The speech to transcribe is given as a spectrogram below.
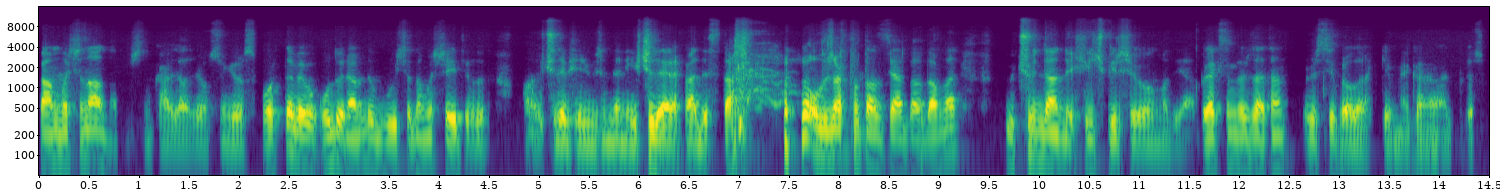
Ben maçını anlatmıştım Cardell Jones'un Eurosport'ta ve o dönemde bu iş adamı şey diyordu. "Aa, Üçü de birbirinden iyi. Üçü de NFL'de start olacak potansiyelde adamlar. Üçünden de hiçbir şey olmadı ya. Braxton Miller zaten receiver olarak girmeye karar verdi biliyorsun.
